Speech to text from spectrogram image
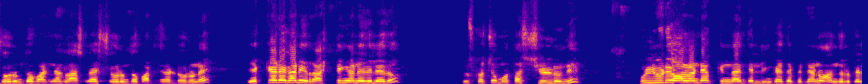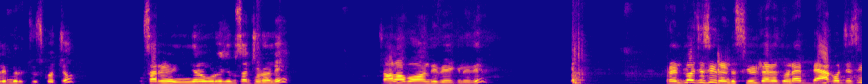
షోరూమ్తో పాటిన గ్లాస్ ఉన్నాయి. షోరూమ్తో పాటిన డోర్ ఉన్నాయి. ఎక్కడే కానీ రస్టింగ్ అనేది లేదు. చూసుకోవచ్చు. మొత్తం షీల్డ్ ఉంది. ఫుల్ వీడియో కావాలంటే కింద అయితే లింక్ అయితే పెట్టాను అందులోకి వెళ్ళి మీరు చూసుకోవచ్చు. ఒకసారి నేను ఇంజన్ కూడా చూపిస్తాను చూడండి. చాలా బాగుంది వెహికల్ ఇది. ఫ్రంట్లో వచ్చేసి రెండు సీల్ టైర్ అయితే ఉన్నాయి. బ్యాక్ వచ్చేసి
